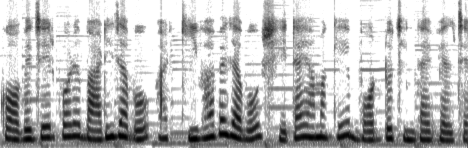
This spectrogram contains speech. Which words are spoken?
কবে যে এরপরে বাড়ি যাব আর কীভাবে যাব সেটাই আমাকে বড্ড চিন্তায় ফেলছে।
